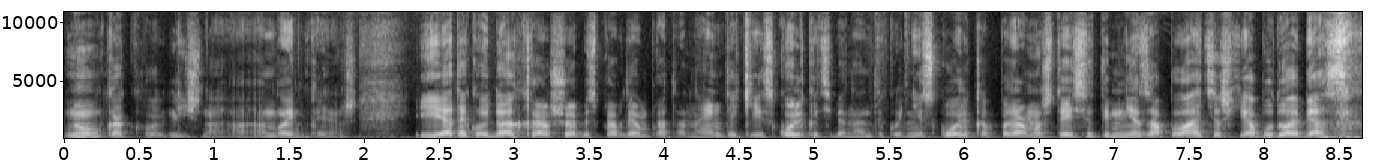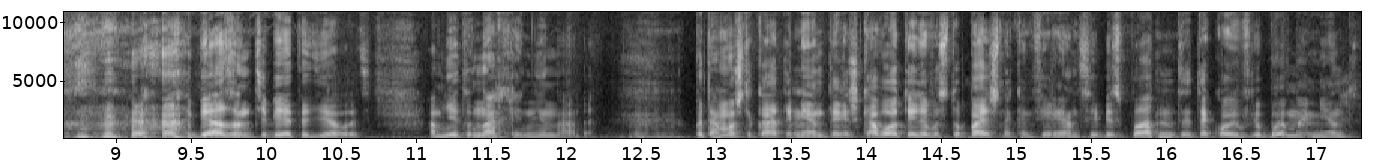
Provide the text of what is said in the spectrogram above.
Ну, как лично, а, онлайн, конечно. И я такой, да, хорошо, без проблем, братан. Они такие, сколько тебе надо? Такой, нисколько, потому что если ты мне заплатишь, я буду обязан, обязан тебе это делать. А мне это нахрен не надо. Угу. Потому что когда ты менторишь кого-то или выступаешь на конференции бесплатно, ты такой, в любой момент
